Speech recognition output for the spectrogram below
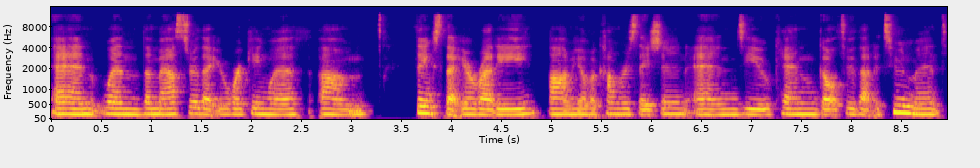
And when the master that you're working with um, thinks that you're ready um, you have a conversation and you can go through that attunement.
